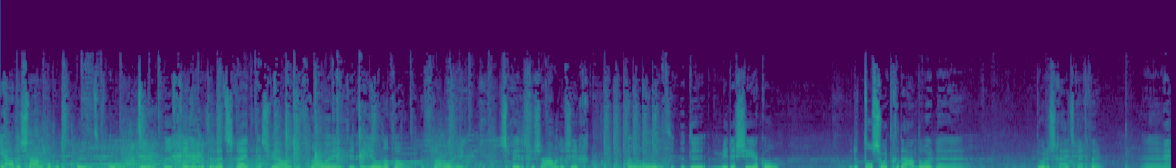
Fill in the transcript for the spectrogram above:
Ja, we staan op het punt om te beginnen met de wedstrijd SV Houten Vrouwen 1 tegen Jonathan Vrouwen 1. De spelers verzamelen zich rond de middencirkel. De tos wordt gedaan door de, door de scheidsrechter. Ehm,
